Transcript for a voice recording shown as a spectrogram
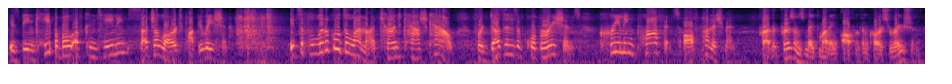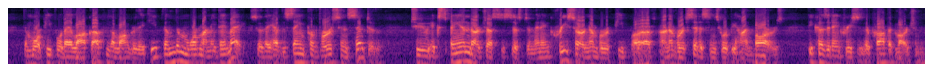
is being capable of containing such a large population. It's a political dilemma turned cash cow for dozens of corporations, creaming profits off punishment. Private prisons make money off of incarceration the more people they lock up and the longer they keep them, the more money they make. So they have the same perverse incentive to expand our justice system and increase our number of people, our, uh, our number of citizens who are behind bars, because it increases their profit margin.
